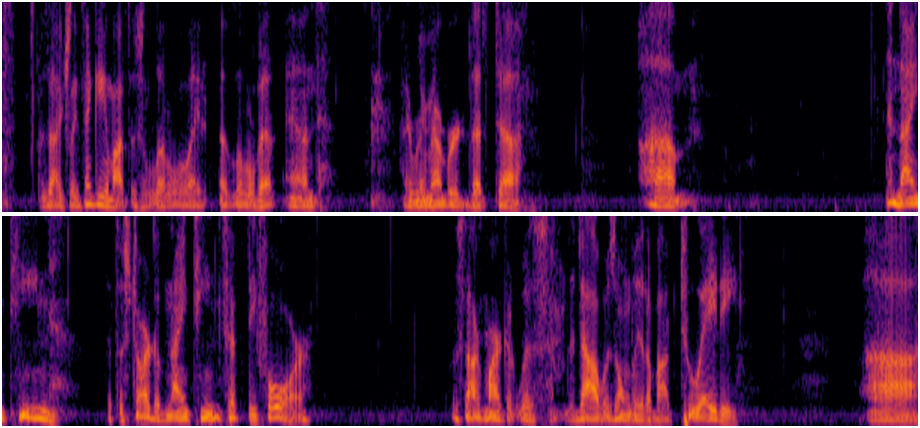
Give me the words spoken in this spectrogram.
I was actually thinking about this a little later, a little bit, and I remembered that uh, um, in 19, at the start of 1954, the stock market was, the Dow was only at about 280. Uh,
